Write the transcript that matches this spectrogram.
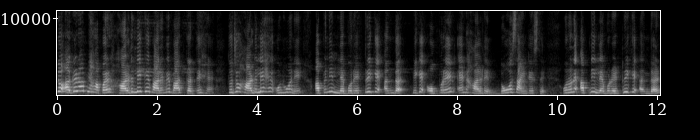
तो अगर आप यहाँ पर हार्डले के बारे में बात करते हैं तो जो हार्डले हैं, उन्होंने अपनी लेबोरेटरी के अंदर, ठीक है ओपरेन एंड हार्डन दो साइंटिस्ट थे, उन्होंने अपनी लेबोरेटरी के अंदर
